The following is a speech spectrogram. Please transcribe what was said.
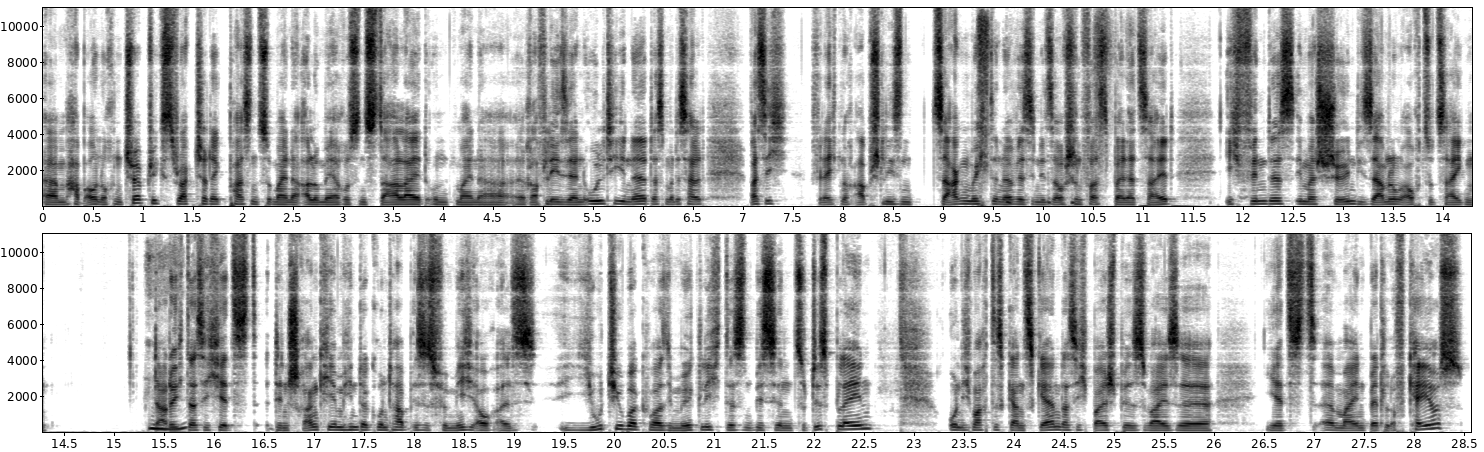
Ähm, hab auch noch ein Traptrick Structure Deck passend zu meiner Alumerus in Starlight und meiner äh, Rafflesia in Ulti, ne, dass man das halt, was ich vielleicht noch abschließend sagen möchte, ne, wir sind jetzt auch schon fast bei der Zeit. Ich finde es immer schön, die Sammlung auch zu zeigen. Dadurch, mhm. dass ich jetzt den Schrank hier im Hintergrund habe, ist es für mich auch als YouTuber quasi möglich, das ein bisschen zu displayen. Und ich mache das ganz gern, dass ich beispielsweise jetzt äh, mein Battle of Chaos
